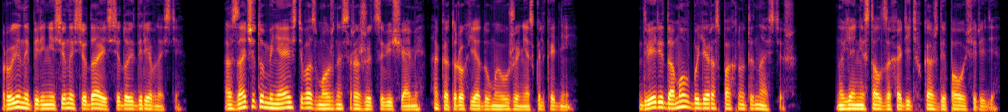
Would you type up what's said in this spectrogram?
руины перенесены сюда из седой древности. А значит, у меня есть возможность разжиться вещами, о которых я думаю уже несколько дней. Двери домов были распахнуты настежь, но я не стал заходить в каждый по очереди.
